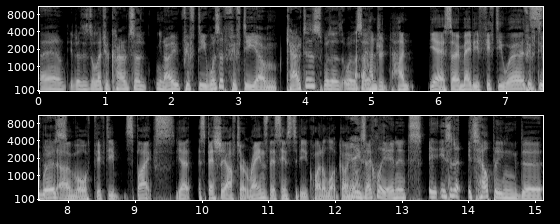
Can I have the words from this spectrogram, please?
Um, you know, there's electric currents are, you know, 50, was it 50 um, characters? Was it, was A it? hundred, hun- yeah. So maybe fifty words, 50 words. um, or fifty spikes. Yeah, especially after it rains, there seems to be quite a lot going Yeah, on. exactly. And it's, isn't it, it's helping the,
